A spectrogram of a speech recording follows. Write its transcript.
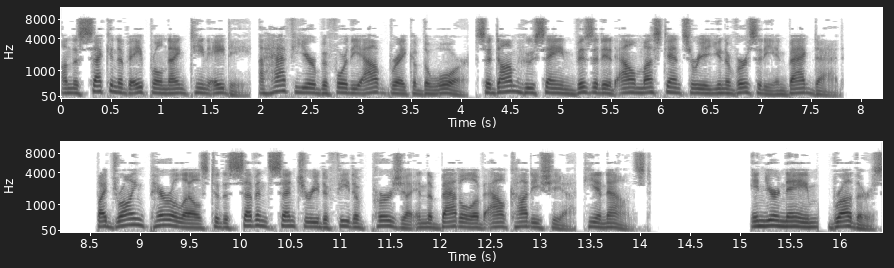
On the 2nd of April 1980, a half year before the outbreak of the war, Saddam Hussein visited Al-Mustansiriya University in Baghdad. By drawing parallels to the 7th-century defeat of Persia in the Battle of Al-Qadisiyah, he announced, in your name, brothers,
